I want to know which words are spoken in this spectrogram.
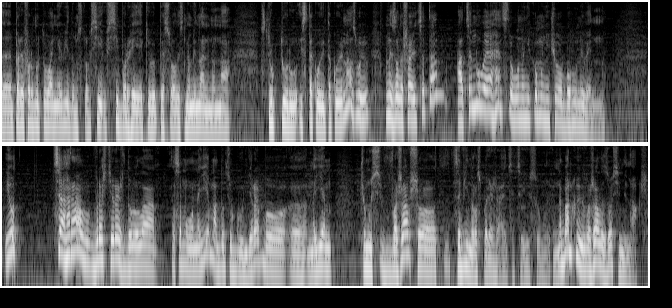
е, переформатування відомства всі, всі борги, які виписувались номінально на структуру із такою такою назвою, вони залишаються там, а це нове агентство, воно нікому нічого Богу не винне. І от ця гра, врешті-решт, довела самого Наєма до Цугундіра, бо е, Наєм чомусь вважав, що це він розпоряджається цією сумою. На банкові вважали зовсім інакше.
